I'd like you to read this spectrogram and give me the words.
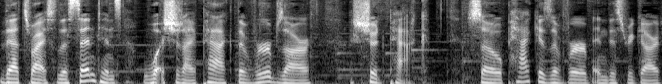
That's right. So the sentence, what should I pack? The verbs are should pack. So pack is a verb in this regard,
